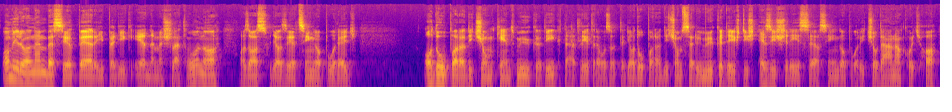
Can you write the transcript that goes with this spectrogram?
Amiről nem beszélt Perry, pedig érdemes lett volna, az az, hogy azért Szingapur egy adóparadicsomként működik, tehát létrehozott egy adóparadicsomszerű működést is, ez is része a szingapúri csodának, hogyha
